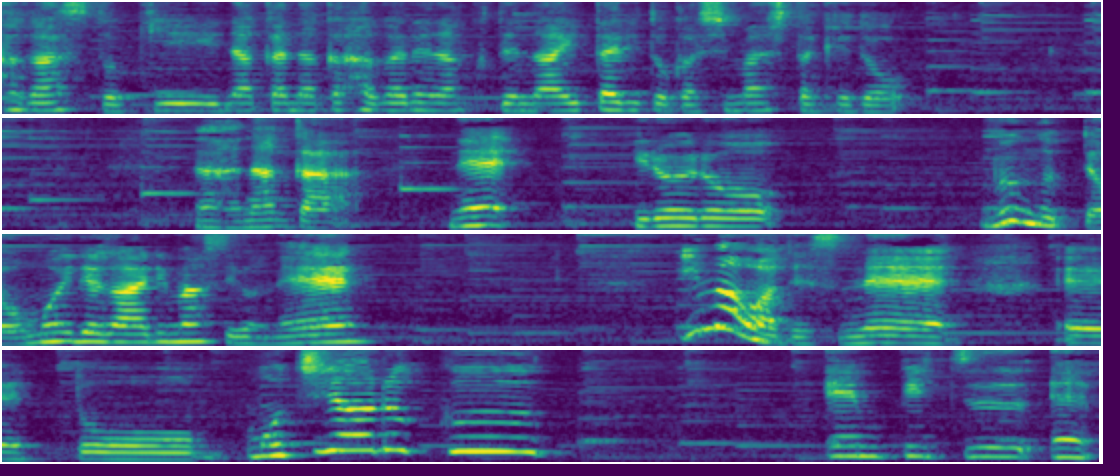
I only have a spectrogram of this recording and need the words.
剥がす時なかなか剥がれなくて泣いたりとかしましたけど。あなんかねいろいろ文具って思い出がありますよね。今はですねえー、っと持ち歩く鉛筆え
